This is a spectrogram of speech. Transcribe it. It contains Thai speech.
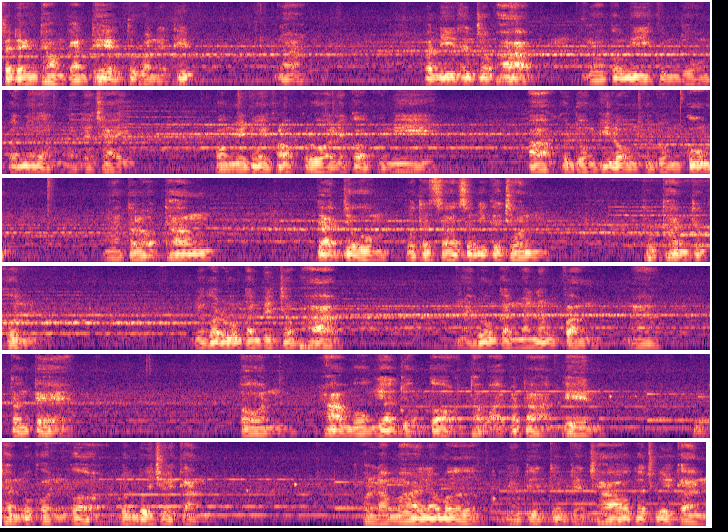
แสดงธรรมการเทศทุกวันอาทิตย์นะวันนี้ท่านเจ้าภาพนะก็มีคุณโยมประเนื่องนาฏชัยพร้อมไปด้วยครอบครัวแล้วก็คุณมีอ่าคุณโยมพี่ลมคุณโยมกุ้งนะตลอดทั้งญาติโยมพุทธศาสนิกชน ทุกท่านทุกคน แล้วก็ร่วมกันเป็นเจ้าภาพนะร่วมกันมานั่งฟังนะตั้งแต่ตอนห้าโมงญาติโยมก็ถวายพระทหารเพลทุกท่านทุกคนก็ร่วมด้วยช่วยกันผลไม้และมือนะตื่นตั้งแต่เช้าก็ช่วยกัน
